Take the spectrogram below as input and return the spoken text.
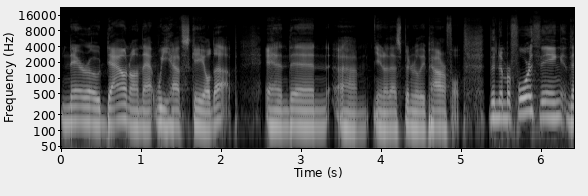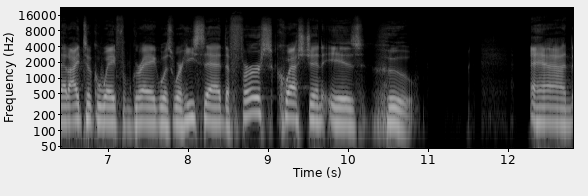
narrowed down on that, we have scaled up. And then, um, you know, that's been really powerful. The number four thing that I took away from Greg was where he said the first question is who? And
